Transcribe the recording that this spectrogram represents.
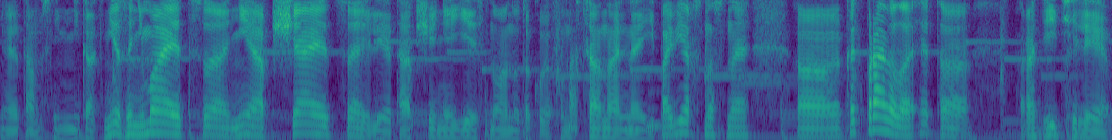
э, там с ним никак не занимается, не общается, или это общение есть, но оно такое функциональное и поверхностное. Э, как правило, это родители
